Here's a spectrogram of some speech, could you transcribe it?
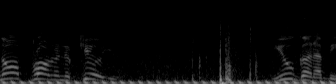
No problem to kill you. You gonna be.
